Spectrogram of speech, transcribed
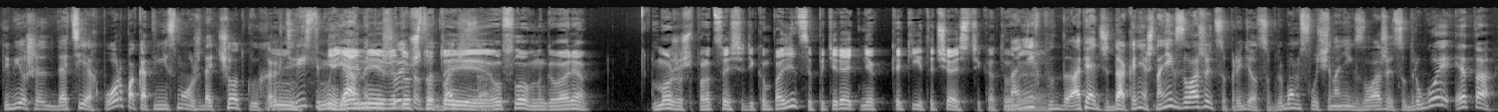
ты бьешь до тех пор, пока ты не сможешь дать четкую характеристику. Не, я имею в виду, что ты, часа. условно говоря, можешь в процессе декомпозиции потерять какие-то части, которые... На них, опять же, да, конечно, на них заложиться придется. В любом случае на них заложиться. Другой это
